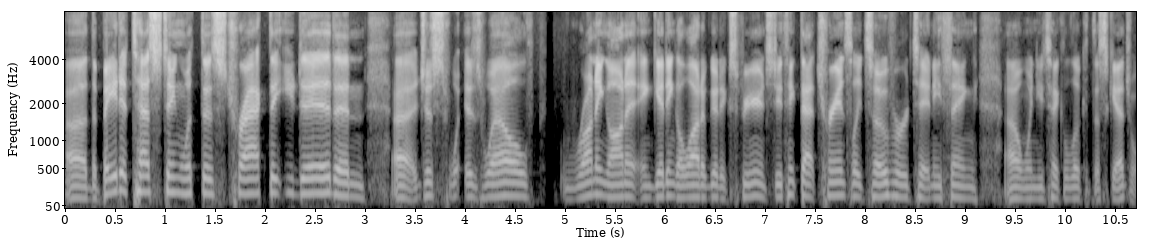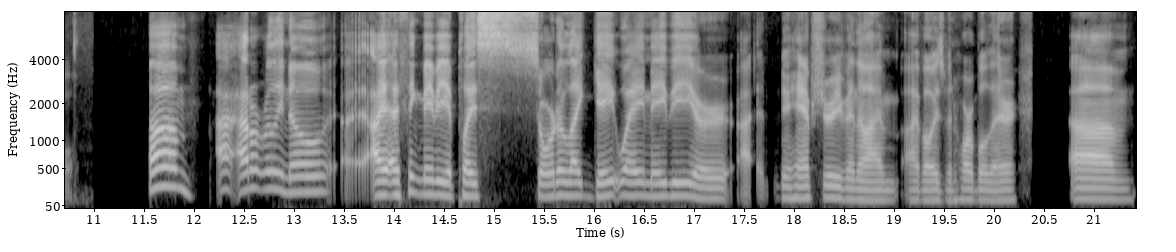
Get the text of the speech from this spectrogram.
uh, the beta testing with this track that you did, and uh, just as well running on it and getting a lot of good experience. Do you think that translates over to anything uh, when you take a look at the schedule? Um, I, I don't really know. I, I think maybe a place sort of like Gateway, maybe, or uh, New Hampshire, even though I'm I've always been horrible there. Um,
